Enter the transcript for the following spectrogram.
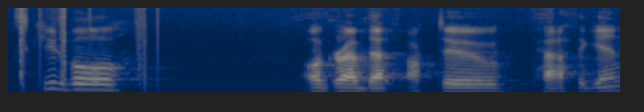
Executable. I'll grab that octo path again.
